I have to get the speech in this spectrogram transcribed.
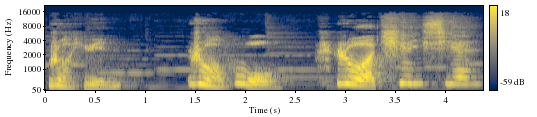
若云，若雾，若天仙。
